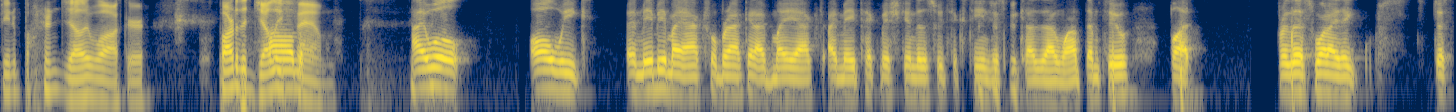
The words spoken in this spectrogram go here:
Peanut butter and jelly Walker. Part of the Jelly Um, fam. I will all week, and maybe in my actual bracket, I may act, I may pick Michigan to the Sweet 16 just because I want them to. But for this one, I think just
